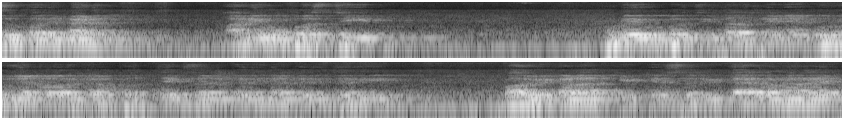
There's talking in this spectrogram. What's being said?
सुपारे मॅडम. आणि उपस्थित पुढे उपस्थित असलेले गुरुजन वर्ग प्रत्येक जण कधी ना कधीतरी भावी काळात किटेस रिटायर होणार आहे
